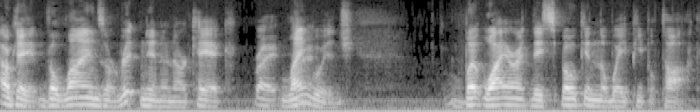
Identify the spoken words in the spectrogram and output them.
okay, the lines are written in an archaic Right. language, but why aren't they spoken the way people talk?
